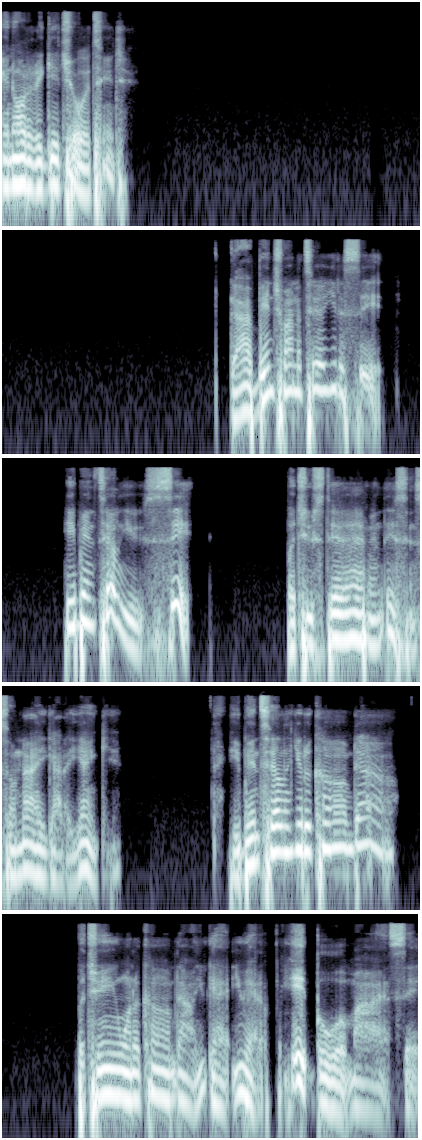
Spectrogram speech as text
in order to get your attention. God been trying to tell you to sit. He been telling you sit, but you still haven't listened. So now he got to yank you. He been telling you to calm down, but you ain't want to calm down. You got you had a pit bull mindset.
